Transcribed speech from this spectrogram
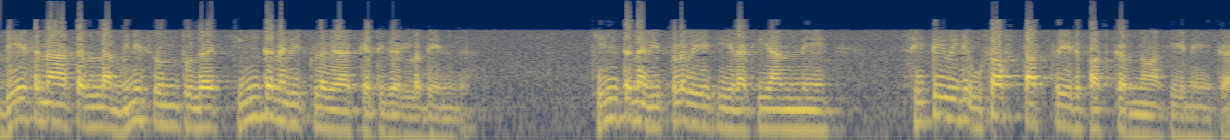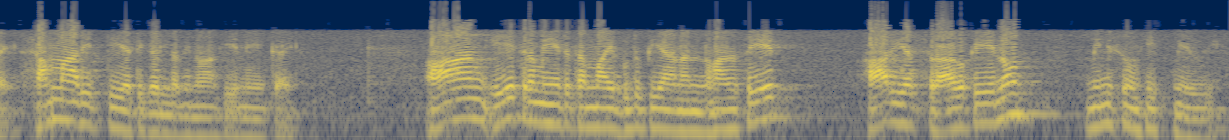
දේශනා කළා මිනිසුන් තුල චින්තන විප්ලවයක් ඇති කරලා දෙන්න. චින්තන විප්ලවය කියලා කියන්නේ සිටිවිලි උසස් තත්වයට පත් කරනවා කියන එකයි. සම්මාදිට්ඨිය ඇති කරලා දෙනවා කියන එකයි. ආන් ඒ ක්‍රමයට තමයි බුදු පියාණන් වහන්සේ ආර්ය ශ්‍රාවකයනොත් මිනිසුන් හික්මෙව්වේ.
